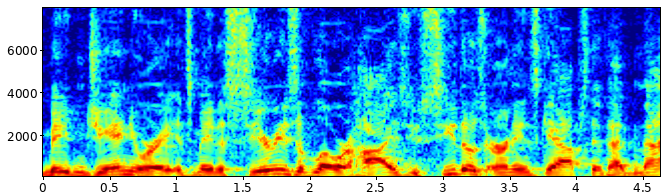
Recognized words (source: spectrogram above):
made in January. It's made a series of lower highs. You see those earnings gaps. They've had massive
